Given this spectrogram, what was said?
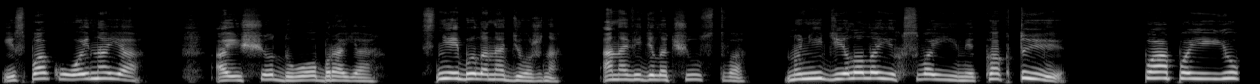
и спокойная, а еще добрая. С ней было надежно. Она видела чувства, но не делала их своими, как ты. Папа ее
